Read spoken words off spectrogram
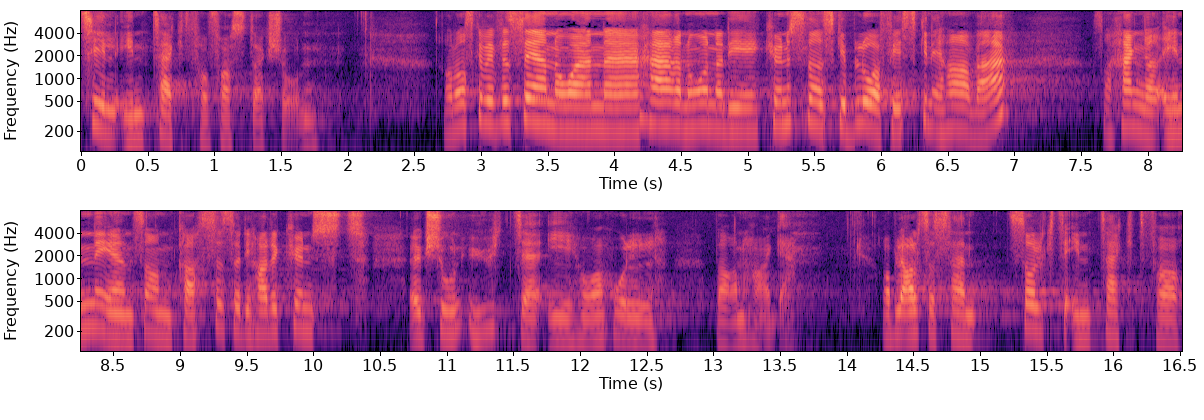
til inntekt for fasteaksjonen. Og nå skal vi få se noen, eh, Her er noen av de kunstneriske blå fiskene i havet som henger inne i en sånn kasse, så de hadde kunstauksjon ute i Håholen barnehage. Og ble altså solgt til inntekt for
